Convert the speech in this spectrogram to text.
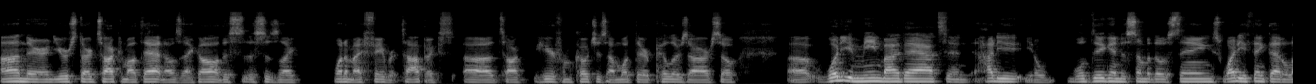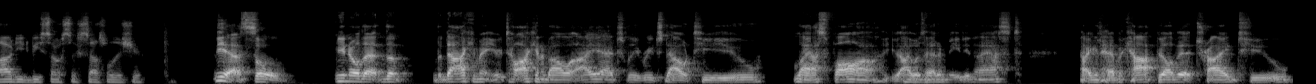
on there, and you started talking about that, and I was like, oh, this this is like one of my favorite topics. Uh, talk hear from coaches on what their pillars are. So. Uh, what do you mean by that and how do you you know we'll dig into some of those things why do you think that allowed you to be so successful this year yeah so you know that the the document you're talking about, I actually reached out to you last fall. I was at a meeting and asked if I could have a copy of it, tried to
